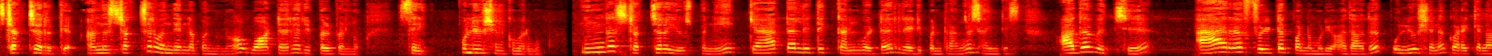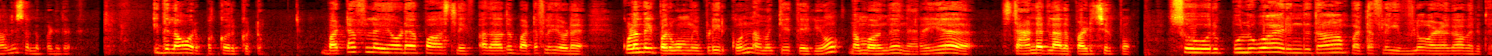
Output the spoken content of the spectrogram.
ஸ்ட்ரக்சர் இருக்கு. அந்த ஸ்ட்ரக்சர் வந்து என்ன பண்ணுன்னா வாட்டரை ரிப்பல் பண்ணும். சரி பொல்யூஷனுக்கு வருவோம். இந்த ஸ்ட்ரக்சரை யூஸ் பண்ணி கேட்டலிட்டிக் கன்வெர்ட்டர் ரெடி பண்றாங்க சயின்டிஸ்ட் அதை வச்சு ஏரை ஃபில்டர் பண்ண முடியும். அதாவது பொல்யூஷனை குறைக்கலாம்னு சொல்லப்படுது. இதெல்லாம் ஒரு பக்கம் இருக்கட்டும். பட்டர்ஃப்ளையோட பாஸ்ட் லைஃப் அதாவது பட்டர்ஃப்ளையோட குழந்தை பருவம் எப்படி இருக்கும்னு நமக்கே தெரியும். நம்ம வந்து நிறைய ஸ்டாண்டர்ட்ல அதை படிச்சிருப்போம். ஸோ ஒரு புழுவா இருந்து தான் பட்டர்ஃப்ளை இவ்வளோ அழகா வருது.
